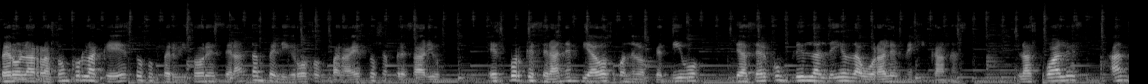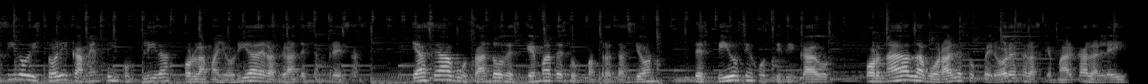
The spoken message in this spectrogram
pero la razón por la que estos supervisores serán tan peligrosos para estos empresarios es porque serán enviados con el objetivo de hacer cumplir las leyes laborales mexicanas, las cuales han sido históricamente incumplidas por la mayoría de las grandes empresas, ya sea abusando de esquemas de subcontratación, despidos injustificados, jornadas laborales superiores a las que marca la ley,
